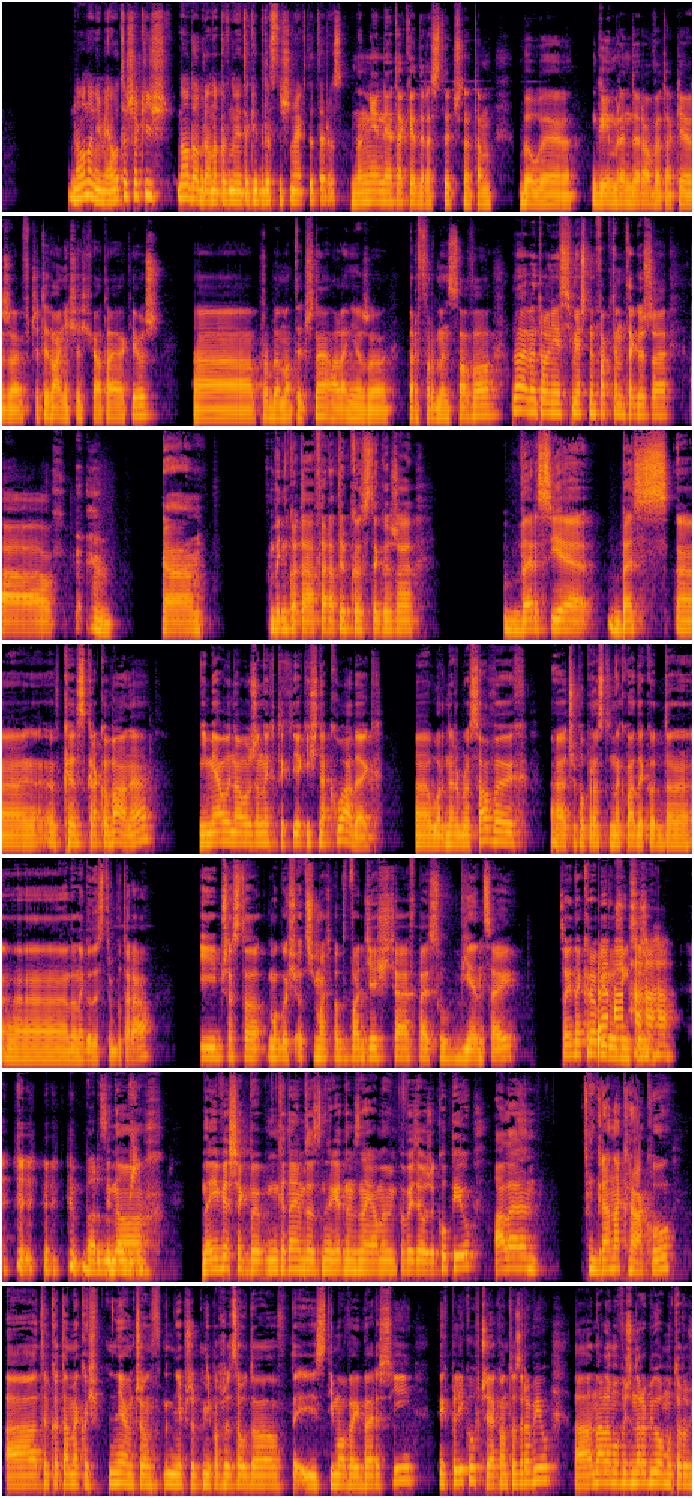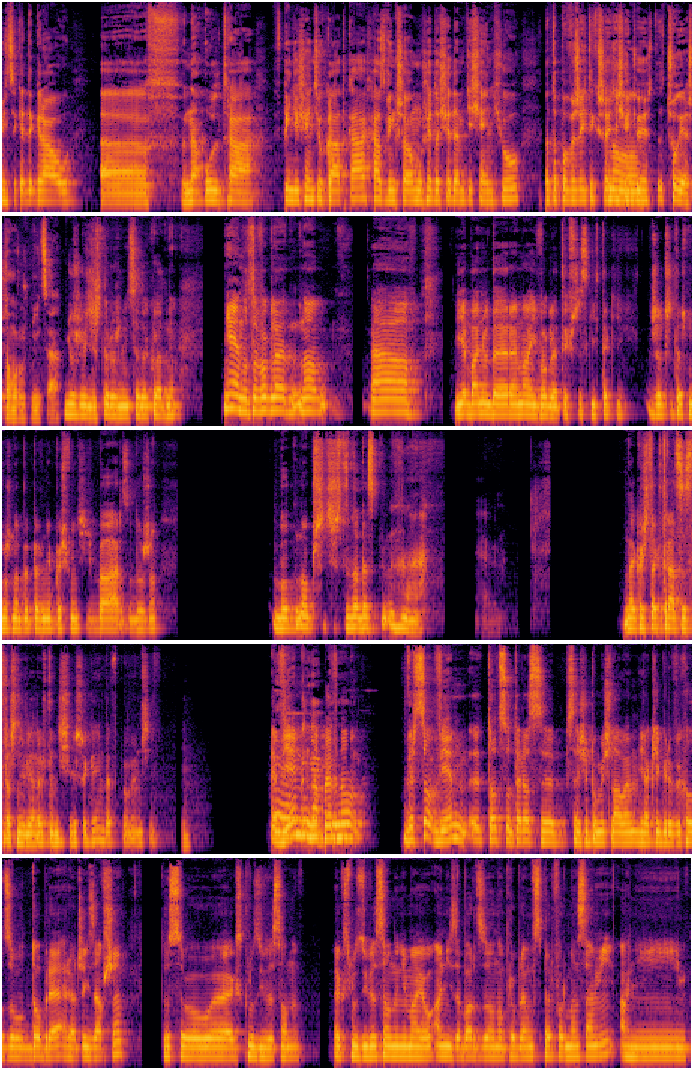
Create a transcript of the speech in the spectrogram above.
No ono nie miało też jakiś, no dobra, na pewno nie takie drastyczne jak te teraz. No nie, nie takie drastyczne, tam były game renderowe takie, że wczytywanie się świata jak już a, problematyczne, ale nie, że performanceowo. No ewentualnie jest śmiesznym faktem tego, że a, a, wynikła ta afera tylko z tego, że wersje bez e, skrakowane nie miały nałożonych tych jakichś nakładek e, Warner Brosowych, e, czy po prostu nakładek od e, danego dystrybutora i przez to mogłeś otrzymać o 20 FPS-ów więcej, co jednak robi różnicę. Że... Bardzo no, dobrze. No i wiesz, jakby gadałem z jednym znajomym i powiedział, że kupił, ale gra na kraku a tylko tam jakoś, nie wiem, czy on nie, nie poprzedzał do tej Steamowej wersji tych plików, czy jak on to zrobił, no ale mówi, że narobiło mu to różnicę, kiedy grał e, na ultra w 50 klatkach, a zwiększało mu się do 70, no to powyżej tych 60 no. jest, czujesz tą różnicę. Już widzisz tę różnicę, dokładnie. Nie, no to w ogóle, no a jebaniu DRM-a i w ogóle tych wszystkich takich rzeczy też można by pewnie poświęcić bardzo dużo. Bo no przecież to zabezpie... Nie wiem. No jakoś tak tracę strasznie wiarę w ten dzisiejszy game dev, powiem ci. No, Wiem nie- na pewno, wiesz co, wiem y, to, co teraz y, w sensie pomyślałem, jakie gry wychodzą dobre raczej zawsze, to są y, ekskluzywy Sony. Ekskluzywy Sony nie mają ani za bardzo no, problemów z performansami, ani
